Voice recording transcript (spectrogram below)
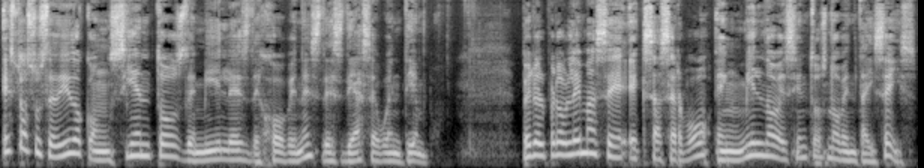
Esto ha sucedido con cientos de miles de jóvenes desde hace buen tiempo. Pero el problema se exacerbó en 1996,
